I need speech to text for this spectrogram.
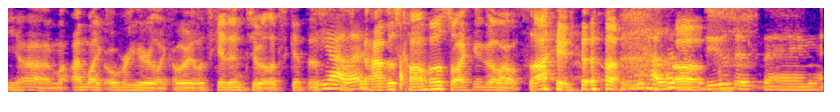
Yeah, I'm, I'm like over here, like, okay, let's get into it. Let's get this. Yeah, let's, let's... have this convo so I can go outside. yeah, let's uh, do this thing.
